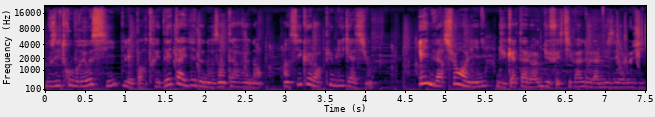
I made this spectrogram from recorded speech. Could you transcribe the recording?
Vous y trouverez aussi les portraits détaillés de nos intervenants ainsi que leurs publications et une version en ligne du catalogue du Festival de la muséologie.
